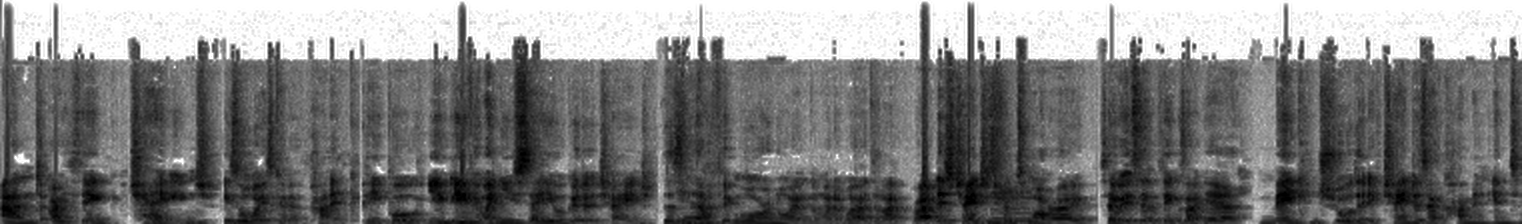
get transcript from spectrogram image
And I think change is always going to panic people. You Mhm. even when you say you're good at change, there's Yeah. nothing more annoying than when at work they're like, right, this changes from Mm. tomorrow. So it's little things like Yeah. Making sure that if changes are coming into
